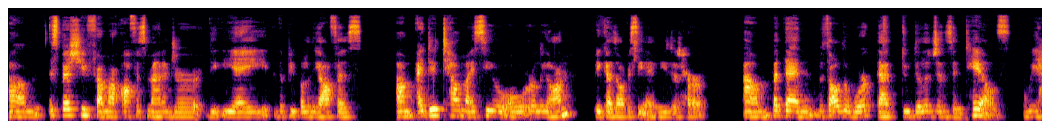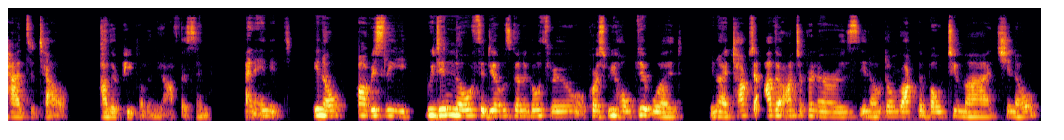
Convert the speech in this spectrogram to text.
um, especially from our office manager, the EA, the people in the office. Um, I did tell my COO early on because obviously I needed her. Um, but then with all the work that due diligence entails, we had to tell other people in the office and, and in it, you know, obviously we didn't know if the deal was going to go through. Of course, we hoped it would. You know, I talked to other entrepreneurs, you know, don't rock the boat too much. You know,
